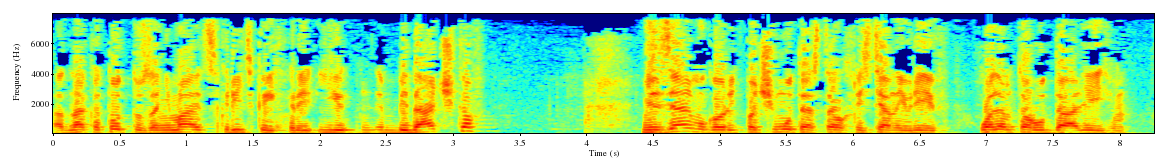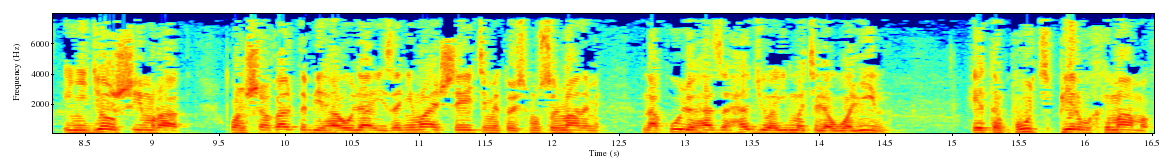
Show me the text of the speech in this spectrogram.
Однако тот, кто занимается критикой бедачиков, нельзя ему говорить, почему ты оставил христиан и евреев. Валям тарудда алейхим. И не делаешь им рад. Он шагальта бихауля и занимаешься этими, то есть мусульманами. Накулю хаза хадю аиматиля валин. Это путь первых имамов.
